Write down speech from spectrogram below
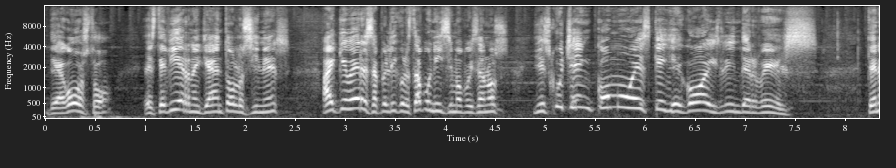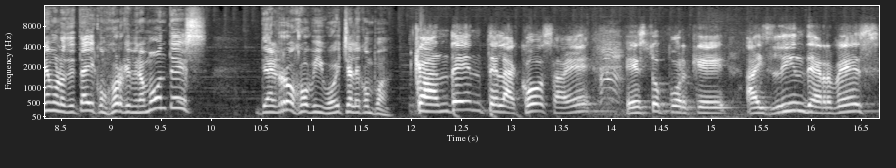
de agosto. Este viernes ya en todos los cines. Hay que ver esa película, está buenísima, paisanos. Y escuchen cómo es que llegó a Islín Derbez. Tenemos los detalles con Jorge Miramontes de Al Rojo Vivo. Échale, compa. Candente la cosa, ¿eh? Esto porque Aislinn Derbez,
